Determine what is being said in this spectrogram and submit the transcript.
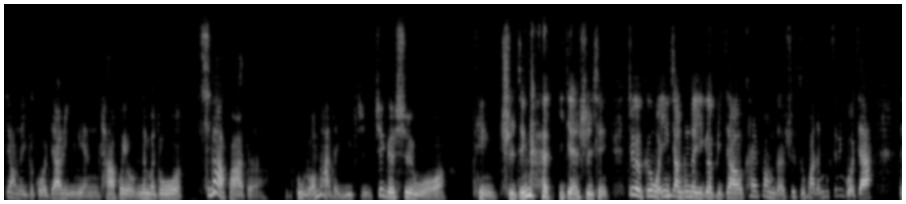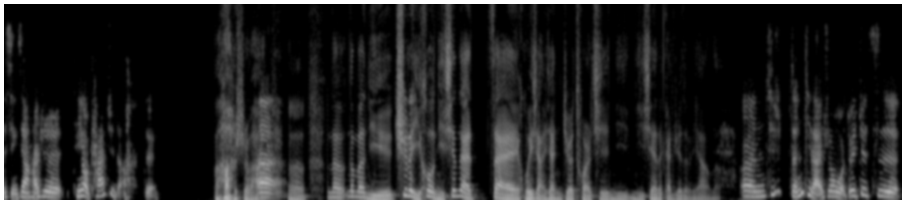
这样的一个国家里面，它会有那么多希腊化的古罗马的遗址，这个是我。挺吃惊的一件事情，这个跟我印象中的一个比较开放的世俗化的穆斯林国家的形象还是挺有差距的，对。啊，是吧？嗯嗯，那那么你去了以后，你现在再回想一下，你觉得土耳其，你你现在的感觉怎么样呢？嗯，其实整体来说，我对这次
